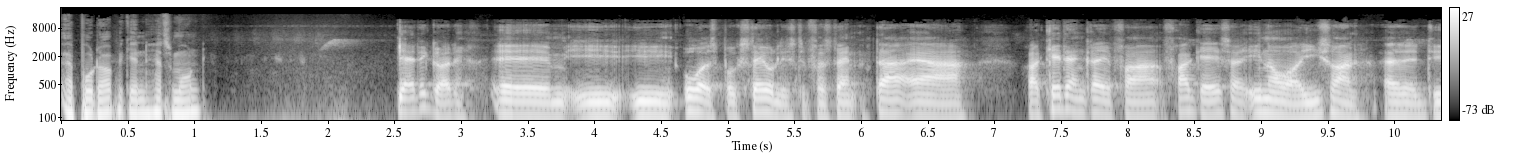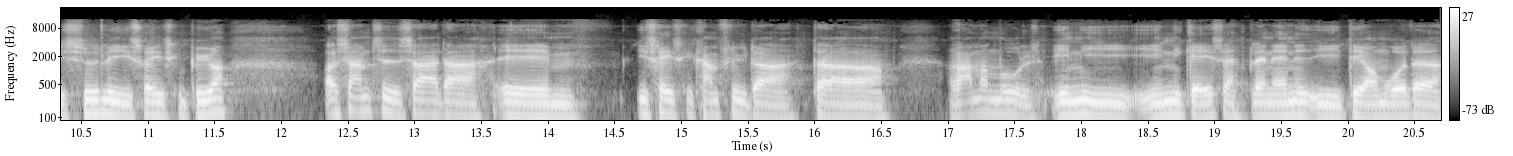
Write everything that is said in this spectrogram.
er brudt op igen her til morgen? Ja, det gør det. Øhm, i, I ordets bogstaveligste forstand. Der er raketangreb fra, fra Gaza ind over Israel, altså de sydlige israelske byer. Og samtidig så er der øhm, israelske kampfly, der, der rammer mål inde i, inde i Gaza, blandt andet i det område, der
